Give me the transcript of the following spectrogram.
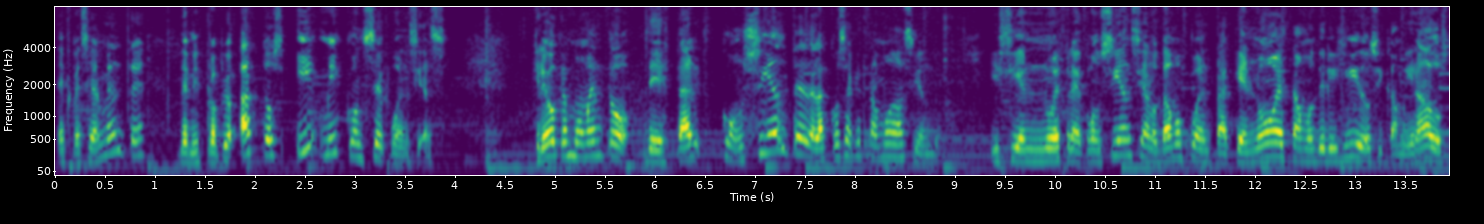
especialmente de mis propios actos y mis consecuencias. Creo que es momento de estar consciente de las cosas que estamos haciendo. Y si en nuestra conciencia nos damos cuenta que no estamos dirigidos y caminados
